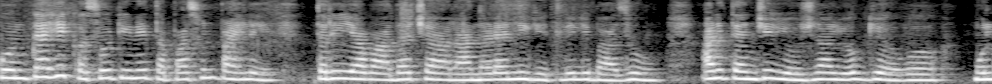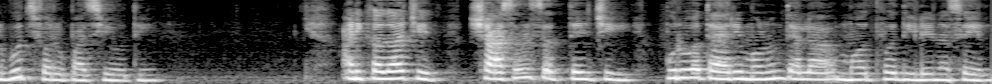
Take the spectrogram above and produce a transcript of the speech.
कोणत्याही कसोटीने तपासून पाहिले तरी या वादाच्या रानड्यांनी घेतलेली बाजू आणि त्यांची योजना योग्य व मूलभूत स्वरूपाची होती. आणि कदाचित शासन सत्तेची पूर्वतयारी म्हणून त्याला महत्त्व दिले नसेल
